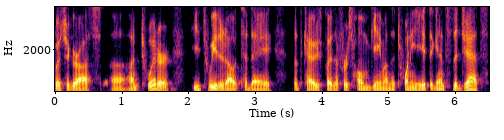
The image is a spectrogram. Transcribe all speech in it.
Butchergrass uh, on Twitter, he tweeted out today that the Coyotes play their first home game on the 28th against the Jets.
